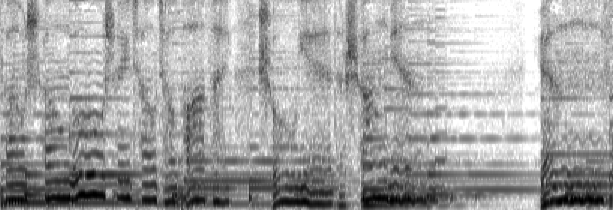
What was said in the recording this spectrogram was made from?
早上，露水悄悄趴在树叶的上面。远方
